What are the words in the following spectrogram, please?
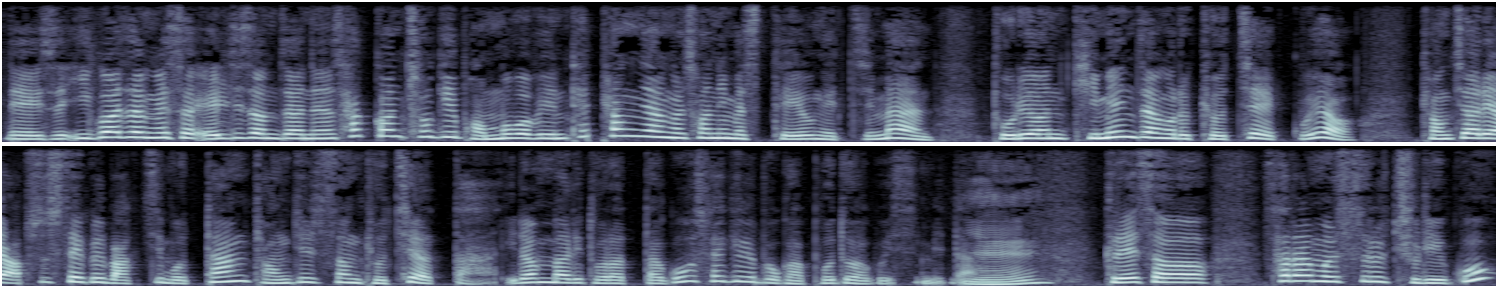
네, 그래서 이 과정에서 LG전자는 사건 초기 법무법인 태평양을 선임해서 대응했지만 돌연 김앤장으로 교체했고요. 경찰의 압수수색을 막지 못한 경질성 교체였다 이런 말이 돌았다고 세계일보가 보도하고 있습니다. 예. 그래서 사람을 수를 줄이고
